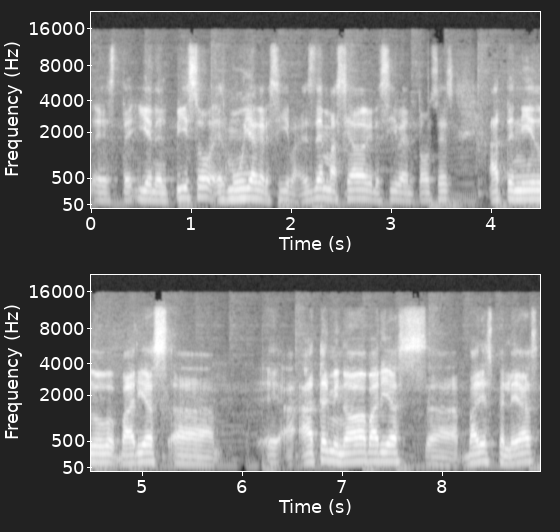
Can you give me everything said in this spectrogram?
este, y en el piso es muy agresiva, es demasiado agresiva, entonces ha tenido varias... Uh, eh, ha terminado varias, uh, varias peleas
